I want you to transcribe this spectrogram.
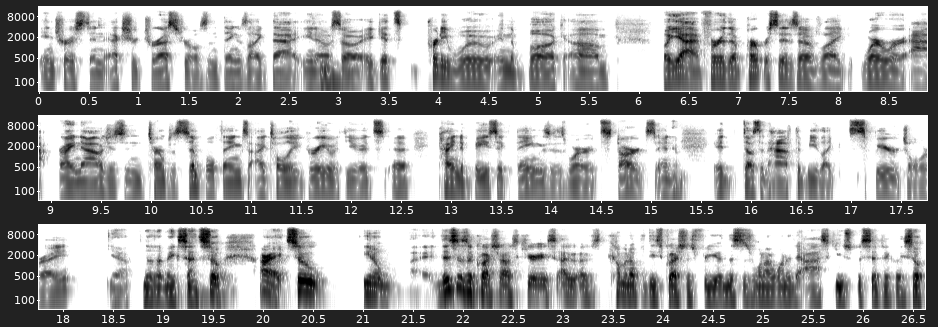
interest in extraterrestrials and things like that you know mm-hmm. so it gets pretty woo in the book um but yeah for the purposes of like where we're at right now just in terms of simple things i totally agree with you it's uh, kind of basic things is where it starts and yeah. it doesn't have to be like spiritual right yeah no that makes sense so all right so you know, this is a question I was curious. I, I, was coming up with these questions for you, and this is one I wanted to ask you specifically. So,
